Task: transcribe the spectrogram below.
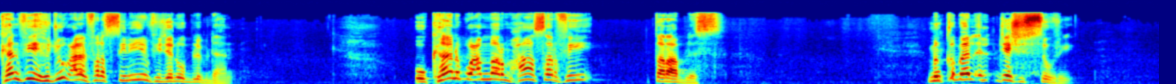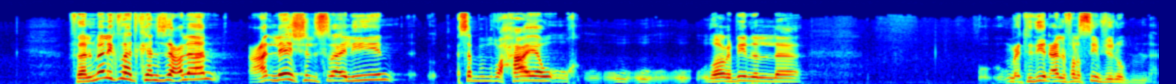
كان فيه هجوم على الفلسطينيين في جنوب لبنان. وكان أبو عمار محاصر في طرابلس. من قبل الجيش السوري. فالملك فهد كان زعلان عن ليش الإسرائيليين سبب ضحايا وضاربين معتدين على الفلسطينيين في جنوب لبنان.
